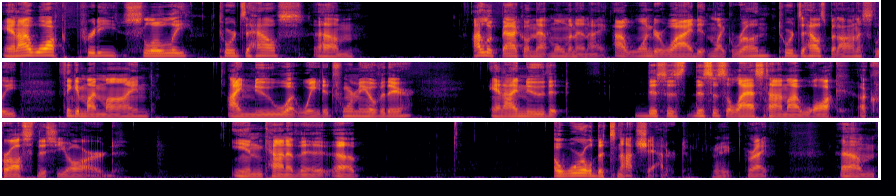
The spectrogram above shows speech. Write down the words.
And I walk pretty slowly towards the house. Um, I look back on that moment and I, I wonder why I didn't like run towards the house, but honestly, I think in my mind, I knew what waited for me over there. And I knew that this is this is the last time I walk across this yard in kind of a a, a world that's not shattered. Right. Right. Um,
